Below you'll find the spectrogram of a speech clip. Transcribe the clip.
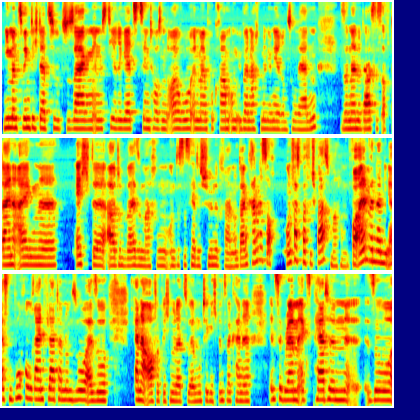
Niemand zwingt dich dazu zu sagen, investiere jetzt 10.000 Euro in mein Programm, um über Nacht Millionärin zu werden, sondern du darfst es auf deine eigene echte Art und Weise machen. Und das ist ja das Schöne dran. Und dann kann es auch unfassbar viel Spaß machen. Vor allem, wenn dann die ersten Buchungen reinflattern und so. Also ich kann da auch wirklich nur dazu ermutigen. Ich bin zwar keine Instagram-Expertin äh, so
